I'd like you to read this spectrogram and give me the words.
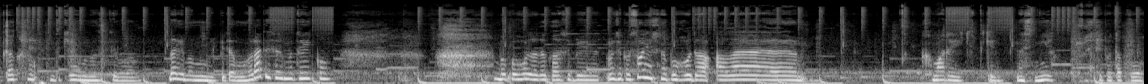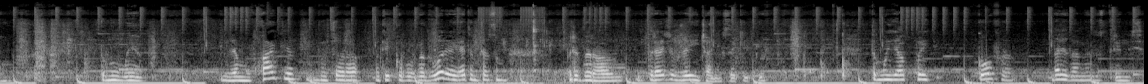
Так що таке у нас діло. Далі ми підемо гратися з Матвійком. Бо погода така собі, ну типу сонячна погода, але хмари які такі на сніг, щось типу такого. Тому ми йдемо в хаті, бо вчора Матвійко був на дворі, а я тим часом прибирала. До речі, вже і чайник закипів. Тому я пить кофе, далі з вами зустрінуся.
